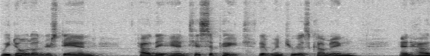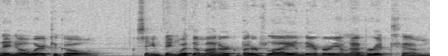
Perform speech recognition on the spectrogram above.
We don't understand how they anticipate that winter is coming and how they know where to go. Same thing with the monarch butterfly and their very elaborate um,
